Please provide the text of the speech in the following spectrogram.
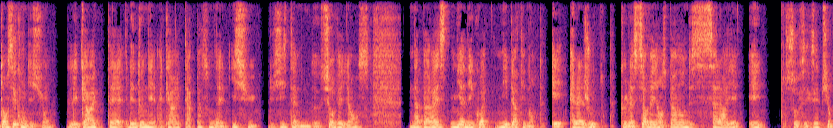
Dans ces conditions, les, données à caractère personnel issues du système de surveillance n'apparaissent ni adéquates ni pertinentes. Et elle ajoute que la surveillance permanente des salariés est, sauf exception,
